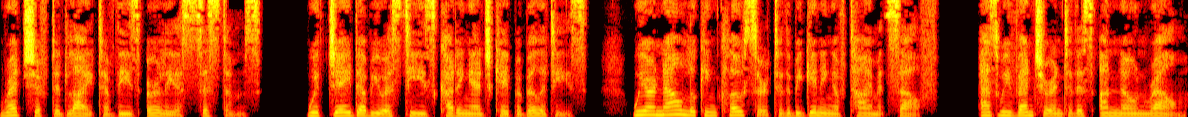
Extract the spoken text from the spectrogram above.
redshifted light of these earliest systems. With JWST's cutting edge capabilities, we are now looking closer to the beginning of time itself. As we venture into this unknown realm,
